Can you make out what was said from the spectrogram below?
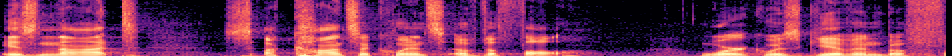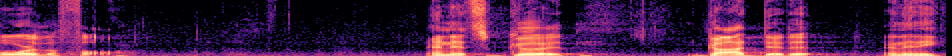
is not a consequence of the fall. Work was given before the fall and it's good. God did it, and then he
